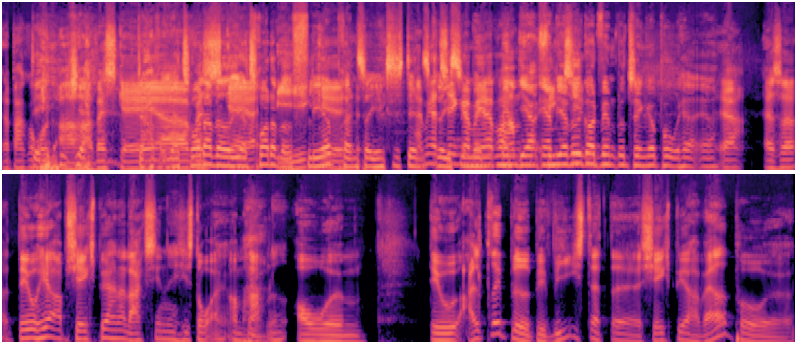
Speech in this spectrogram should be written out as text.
Der bare går rundt, ah, ja, hvad skal der, jeg, jeg, tror, hvad der har været, jeg tror, der har været flere prinser i Jamen, eksistenskrise, jeg tænker men, mere på ham, men jeg, jamen, jeg ved godt, hvem du tænker på her. Ja. Ja, altså, det er jo heroppe Shakespeare, han har lagt sin historie om Ja. Hamlet, og øhm, det er jo aldrig blevet bevist, at øh, Shakespeare har været på, øh,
